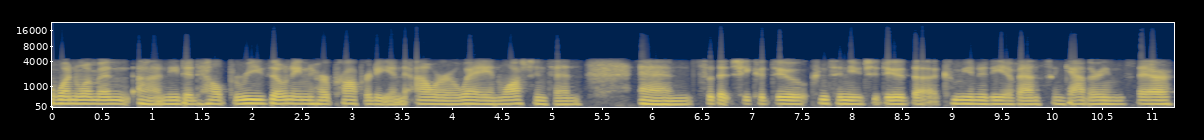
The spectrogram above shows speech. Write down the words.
One woman uh, needed help rezoning her property an hour away in Washington, and so that she could do continue to do the community events and gatherings there.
